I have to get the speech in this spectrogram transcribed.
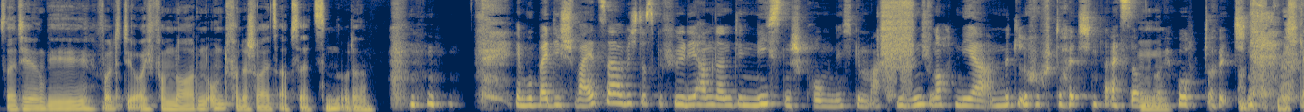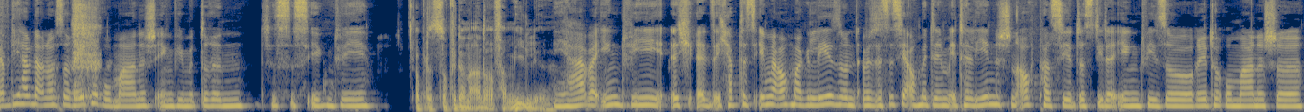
Seid ihr irgendwie, wolltet ihr euch vom Norden und von der Schweiz absetzen, oder? ja, wobei die Schweizer, habe ich das Gefühl, die haben dann den nächsten Sprung nicht gemacht. Die sind noch näher am Mittelhochdeutschen als am mhm. Neuhochdeutschen. Ich glaube, die haben da auch noch so rätoromanisch irgendwie mit drin. Das ist irgendwie, aber das ist doch wieder eine andere Familie. Ja, aber irgendwie, ich, also ich habe das irgendwie auch mal gelesen und aber das ist ja auch mit dem Italienischen auch passiert, dass die da irgendwie so rätoromanische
